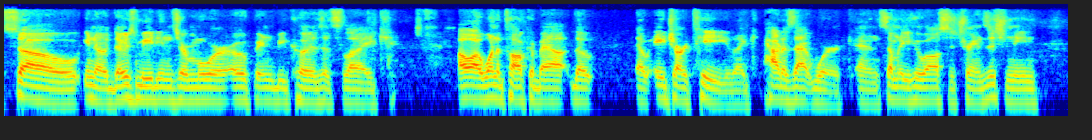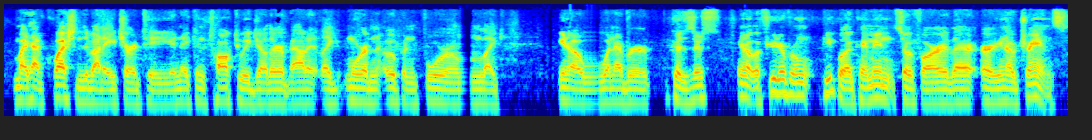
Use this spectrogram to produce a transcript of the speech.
So you know those meetings are more open because it's like, oh, I want to talk about the oh, HRT. Like, how does that work? And somebody who else is transitioning might have questions about HRT, and they can talk to each other about it, like more in an open forum, like you know, whenever because there's you know a few different people that came in so far that are you know trans,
